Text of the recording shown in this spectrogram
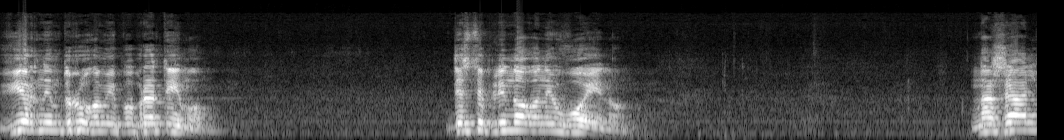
вірним другом і побратимом, дисциплінованим воїном. На жаль,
